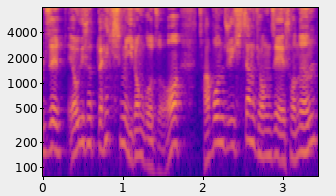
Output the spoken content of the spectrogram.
이제 여기서 또 핵심은 이런 거죠. 자본주의 시장 경제에서는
